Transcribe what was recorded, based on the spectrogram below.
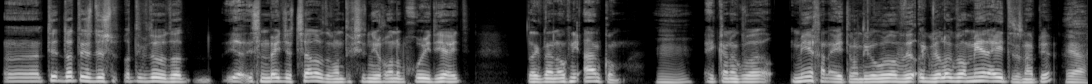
eh, dit- dat is dus wat ik doe. Dat ja, is een beetje hetzelfde, want ik zit nu gewoon op goede dieet. Dat ik dan ook niet aankom. Mhm. Ik kan ook wel meer gaan eten, want ik wil, ik wil ook wel meer eten, snap je? Ja.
